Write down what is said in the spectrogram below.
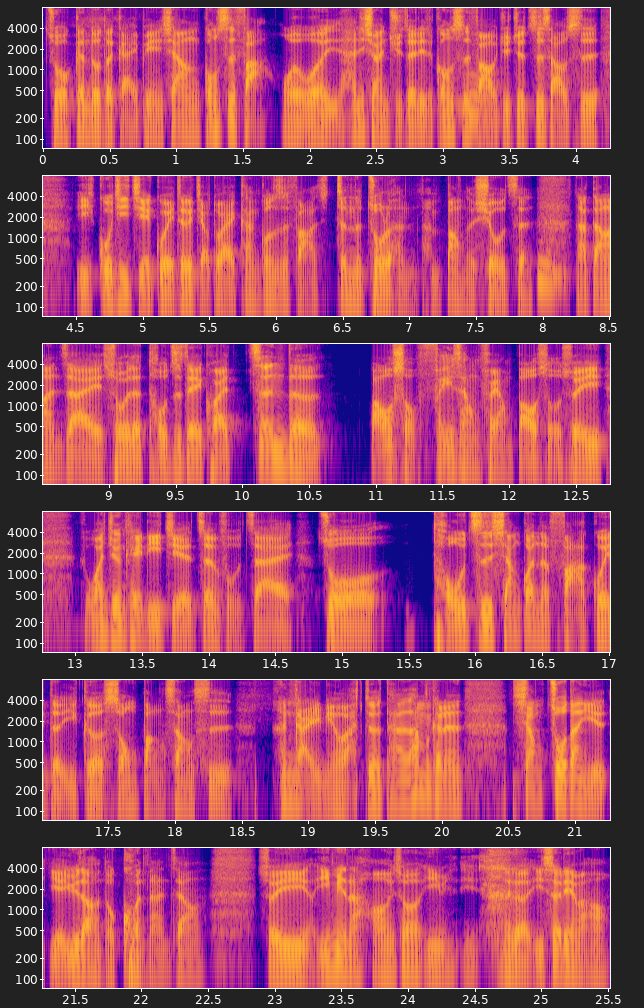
做更多的改变。像公司法，我我很喜欢举这例子，公司法，我觉得就至少是以国际接轨这个角度来看，公司法真的做了很很棒的修正。那当然，在所谓的投资这一块，真的保守，非常非常保守，所以完全可以理解政府在做投资相关的法规的一个松绑上是很改牛啊，就是他他们可能想做，但也也遇到很多困难，这样，所以以免呢，哦，你说以以那个以色列嘛，哈。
